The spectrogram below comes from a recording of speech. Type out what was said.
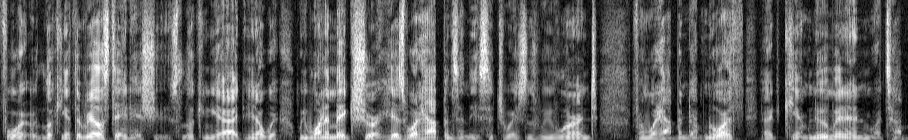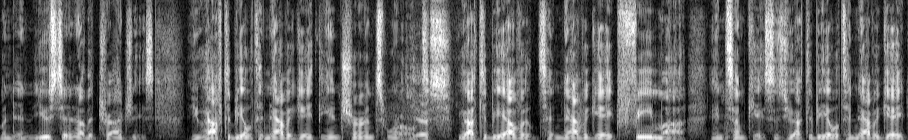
for looking at the real estate issues, looking at, you know, we we want to make sure. Here's what happens in these situations. We've learned from what happened up north at Camp Newman and what's happened in Houston and other tragedies. You have to be able to navigate the insurance world. Yes. You have to be able to navigate FEMA in some cases. You have to be able to navigate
